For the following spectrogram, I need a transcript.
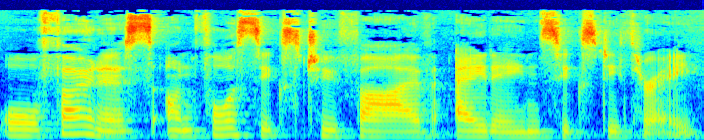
or phone us on 4625 1863.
